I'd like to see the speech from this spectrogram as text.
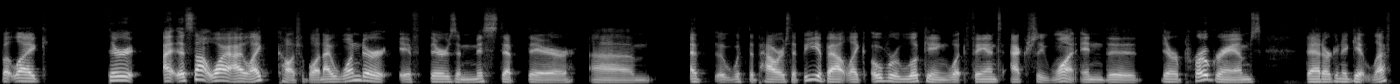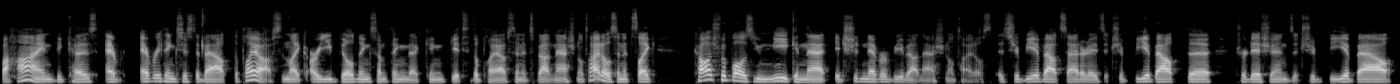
But like, there, I, that's not why I like college football, and I wonder if there's a misstep there um, at, uh, with the powers that be about like overlooking what fans actually want, and the there are programs that are going to get left behind because ev- everything's just about the playoffs and like, are you building something that can get to the playoffs and it's about national titles? And it's like college football is unique in that it should never be about national titles. It should be about Saturdays. It should be about the traditions. It should be about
